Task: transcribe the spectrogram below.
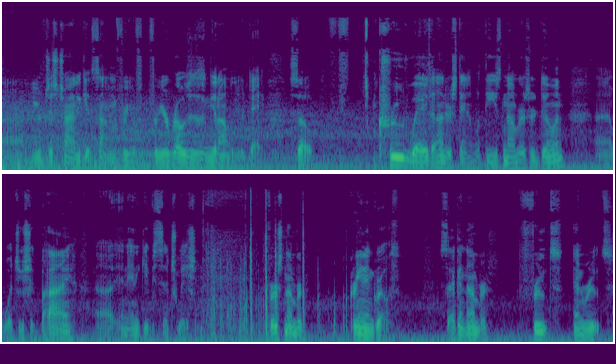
Uh, you're just trying to get something for your for your roses and get on with your day. So, crude way to understand what these numbers are doing, uh, what you should buy uh, in any given situation. First number, green and growth. Second number, fruits and roots.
